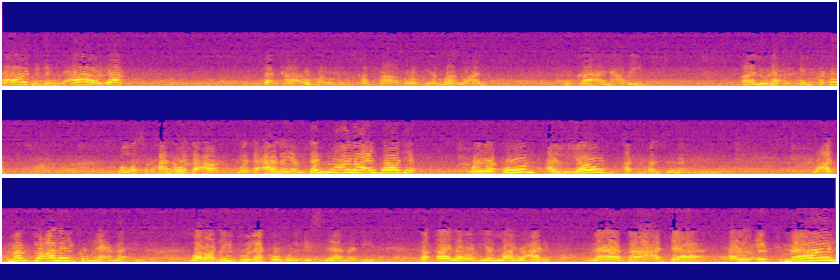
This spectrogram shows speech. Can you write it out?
هذه الآية بكى عمر بن الخطاب رضي الله عنه. بكاء عظيم. قالوا له كيف تبكي؟ والله سبحانه وتعالى يمتن على عباده. ويقول اليوم أكملت لكم وأتممت عليكم نعمتي. ورضيت لكم الإسلام دينا. فقال رضي الله عنه ما بعد الإكمال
